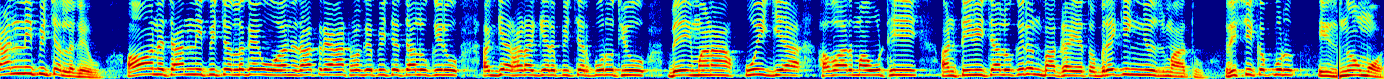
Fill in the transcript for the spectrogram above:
ચાંદની પિક્ચર લગાવ્યું. અને ચાંદની પિક્ચર લગાવ્યું અને રાત્રે આઠ વાગે પિક્ચર ચાલુ કર્યું. અગિયાર સાડા અગિયાર પિક્ચર પૂરું થયું. બે માણા ઉઈ ગયા સવારમાં ઉઠી અને ટીવી ચાલુ કર્યું ને બાઘાએ. તો બ્રેકિંગ ન્યૂઝમાં હતું. ઋષિ કપૂર ઇઝ નો મોર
